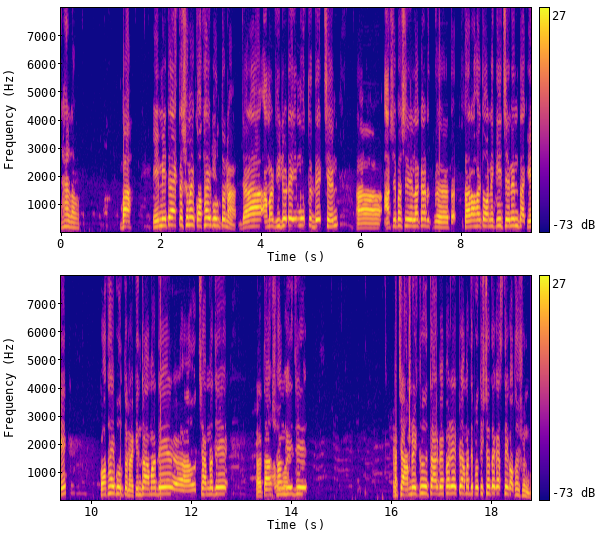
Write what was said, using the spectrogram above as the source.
ভালো। বাহ এই মেয়েটা একটা সময় কথাই বলতো না। যারা আমার ভিডিওটা এই মুহূর্তে দেখছেন আশেপাশের এলাকার তারা হয়তো অনেকেই চেনেন তাকে। কথাই বলতো না কিন্তু আমাদের আহ, হচ্ছে আমরা যে তার সঙ্গে যে আচ্ছা আমরা একটু তার ব্যাপারে একটু আমাদের প্রতিষ্ঠাতার কাছ থেকে কথা শুনব।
